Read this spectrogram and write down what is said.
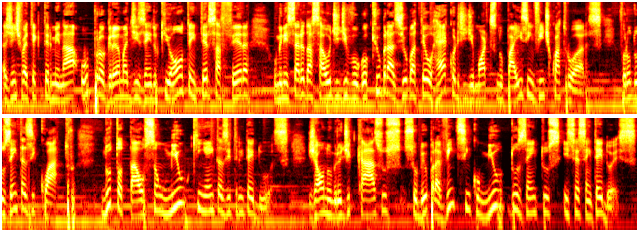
a gente vai ter que terminar o programa dizendo que ontem, terça-feira, o Ministério da Saúde divulgou que o Brasil bateu o recorde de mortes no país em 24 horas. Foram 204. No total, são 1.532. Já o número de casos subiu para 25.262.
